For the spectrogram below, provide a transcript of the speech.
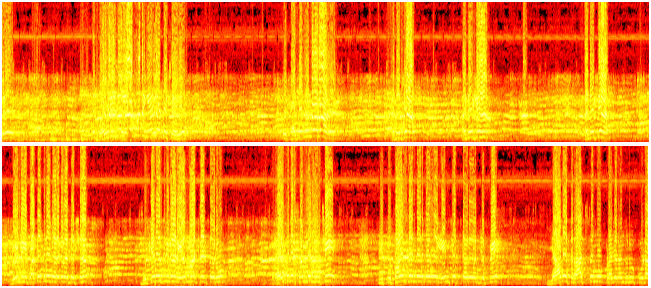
ఇది? రౌడీ లేకపోతే ఏం అధ్యక్ష ఇది? పద్ధతి ఉండాలా? అధ్యక్ష అధ్యక్ష అధ్యక్ష వీళ్ళు ఈ పద్ధతిలో జరగదు అధ్యక్ష. ముఖ్యమంత్రి గారు ఏం మాట్లాడతారు? రైతులకు సంబంధించి ఈ తుఫాన్ సందర్భంగా ఏం చెప్తారు అని చెప్పి యావత్ రాష్ట్రము ప్రజలందరూ కూడా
